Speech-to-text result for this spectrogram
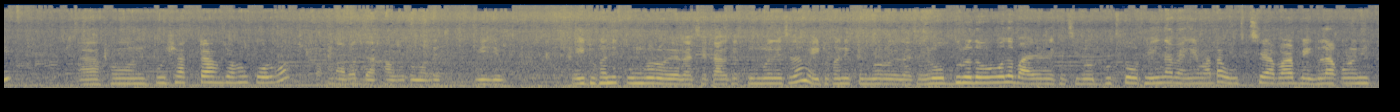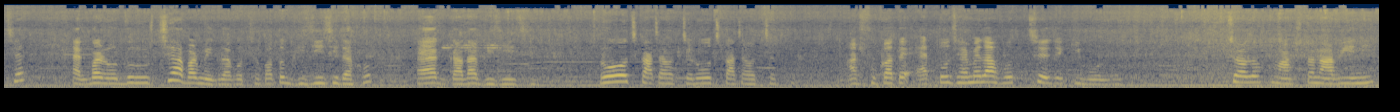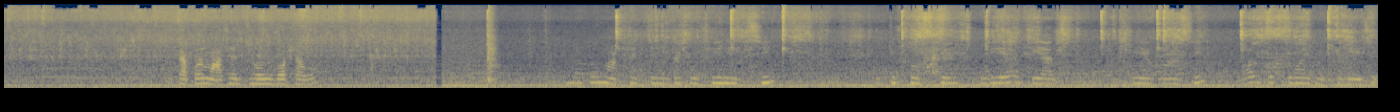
এখন পোশাকটা যখন করব, তখন আবার দেখাবো তোমাদের। এই যে এইটুখানি কুমড়ো রয়ে গেছে। কালকে কুমড়ো এনেছিলাম, এইটুখানি কুমড়ো রয়ে গেছে। রোদ্দুরে দেবো বলে বাইরে রেখেছি। রোদ্দুর তো ওঠেই না, ব্যাঙের মাথা উঠছে, আবার মেঘলা করে নিচ্ছে। একবার রোদ্দুর উঠছে, আবার মেঘলা করছে। কত ভিজিয়েছি দেখো, এক গাদা ভিজিয়েছি। রোজ কাঁচা হচ্ছে, রোজ কাঁচা হচ্ছে। আর শুকাতে এত ঝামেলা হচ্ছে যে কি বলব। চলো, মাছটা নাবিয়ে নিই। তারপর মাছের ঝোল বসাবো। মাছের ঝোলটা কষিয়ে নিচ্ছি। একটু সর্ষে দিয়ে পেঁয়াজ দিয়ে করেছি। অল্প সময় ধরতে দিয়েছি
